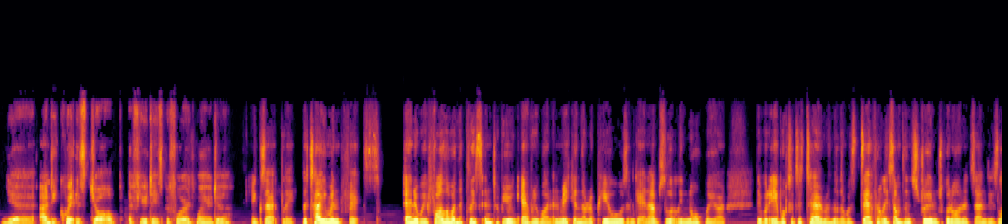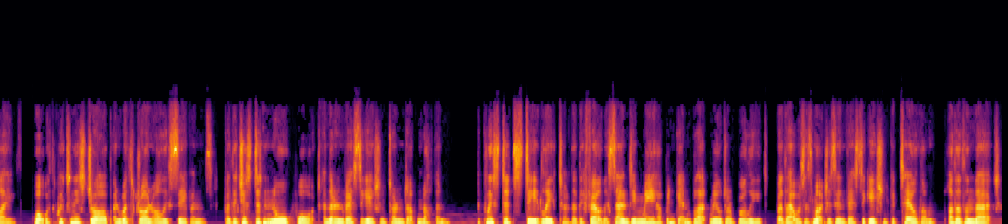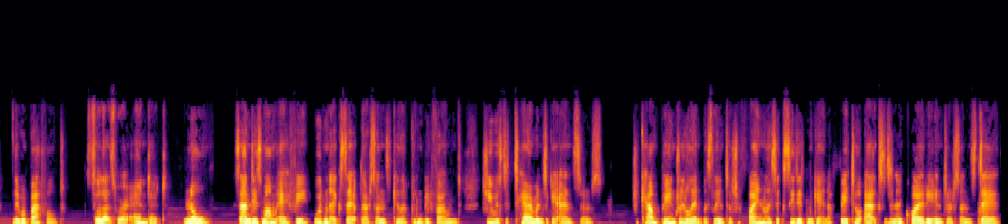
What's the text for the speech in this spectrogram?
Yeah, and he quit his job a few days before his murder. Exactly. The timing fits. Anyway, following the police interviewing everyone and making their appeals and getting absolutely nowhere, they were able to determine that there was definitely something strange going on in Sandy's life. What with quitting his job and withdrawing all his savings, but they just didn't know what, and their investigation turned up nothing. The police did state later that they felt that Sandy may have been getting blackmailed or bullied, but that was as much as the investigation could tell them. Other than that, they were baffled. So that's where it ended? No. Sandy's mum, Effie, wouldn't accept that her son's killer couldn't be found. She was determined to get answers. She campaigned relentlessly until she finally succeeded in getting a fatal accident inquiry into her son's death.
